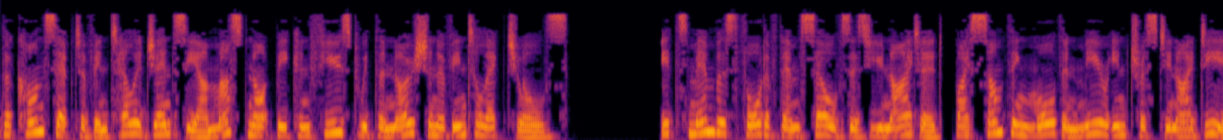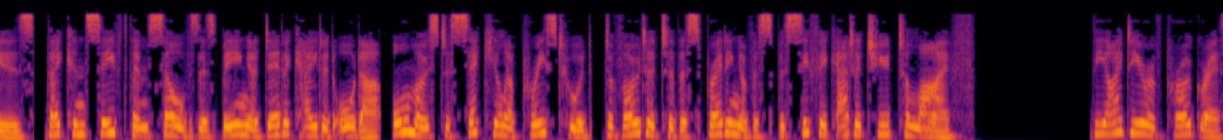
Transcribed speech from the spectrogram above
The concept of intelligentsia must not be confused with the notion of intellectuals. Its members thought of themselves as united, by something more than mere interest in ideas, they conceived themselves as being a dedicated order, almost a secular priesthood, devoted to the spreading of a specific attitude to life. The idea of progress,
